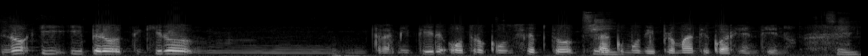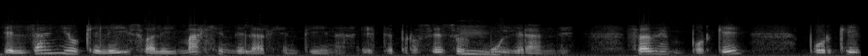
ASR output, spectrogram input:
No, y, pero te quiero mm, transmitir otro concepto ya como diplomático argentino. El daño que le hizo a la imagen de la Argentina este proceso es mm. muy grande. ¿Saben por qué? Porque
